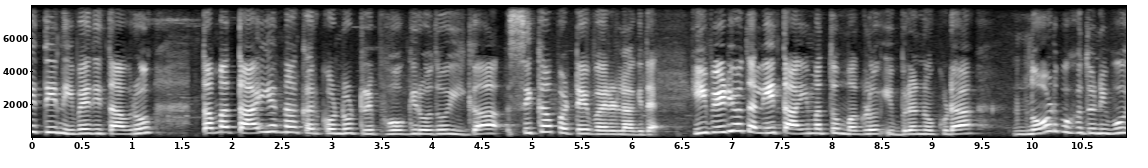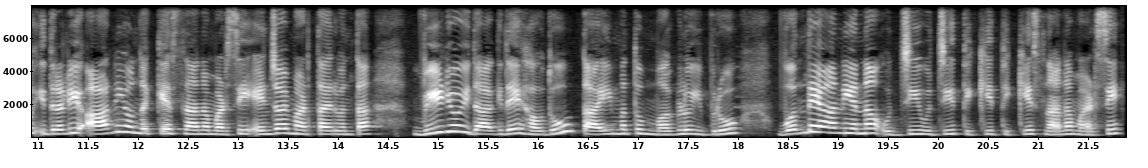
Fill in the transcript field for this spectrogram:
ರೀತಿ ನಿವೇದಿತಾ ಅವರು ತಮ್ಮ ತಾಯಿಯನ್ನ ಕರ್ಕೊಂಡು ಟ್ರಿಪ್ ಹೋಗಿರೋದು ಈಗ ಸಿಕ್ಕಾಪಟ್ಟೆ ವೈರಲ್ ಆಗಿದೆ. ಈ ವಿಡಿಯೋದಲ್ಲಿ ತಾಯಿ ಮತ್ತು ಮಗಳು ಇಬ್ಬರನ್ನು ಕೂಡ ನೋಡಬಹುದು ನೀವು. ಇದರಲ್ಲಿ ಆನೆಯೊಂದಕ್ಕೆ ಸ್ನಾನ ಮಾಡಿಸಿ ಎಂಜಾಯ್ ಮಾಡ್ತಾ ಇರುವಂತ ವಿಡಿಯೋ ಇದಾಗಿದೆ. ಹೌದು, ತಾಯಿ ಮತ್ತು ಮಗಳು ಇಬ್ರು ಒಂದೇ ಆನೆಯನ್ನು ಉಜ್ಜಿ ಉಜ್ಜಿ ತಿಕ್ಕಿ ತಿಕ್ಕಿ ಸ್ನಾನ ಮಾಡಿಸಿ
